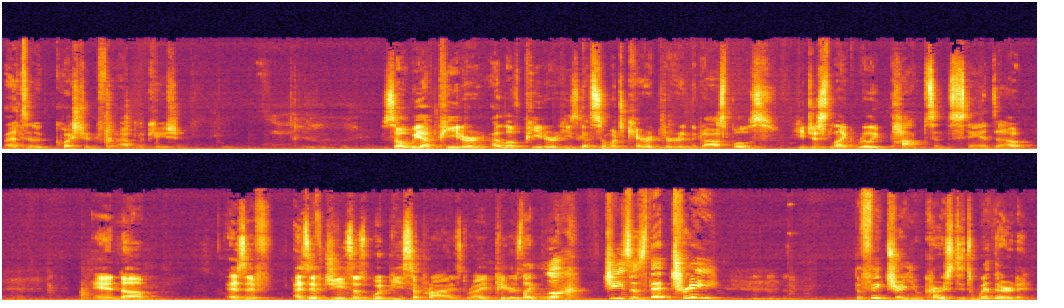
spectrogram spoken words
That's a question for application. So we have Peter. I love Peter. He's got so much character in the Gospels. He just like really pops and stands out, and um, as if as if Jesus would be surprised, right? Peter's like, "Look, Jesus, that tree, the fig tree you cursed, it's withered."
